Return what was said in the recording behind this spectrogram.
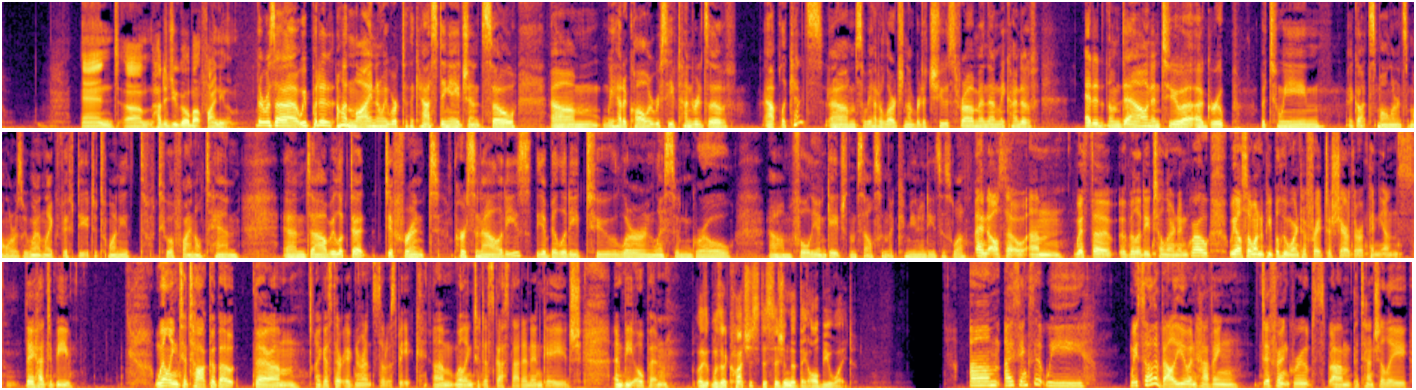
And um, how did you go about finding them? there was a we put it online and we worked with a casting agent. So um, we had a call. We received hundreds of applicants. Um, so we had a large number to choose from, and then we kind of edited them down into a, a group between. It got smaller and smaller as we went, like 50 to 20 to a final 10. And uh, we looked at different personalities, the ability to learn, listen, grow, um, fully engage themselves in the communities as well. And also, um, with the ability to learn and grow, we also wanted people who weren't afraid to share their opinions. They had to be willing to talk about their, um, I guess, their ignorance, so to speak, um, willing to discuss that and engage and be open. Was it a conscious decision that they all be white? Um, I think that we we saw the value in having different groups um, potentially.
